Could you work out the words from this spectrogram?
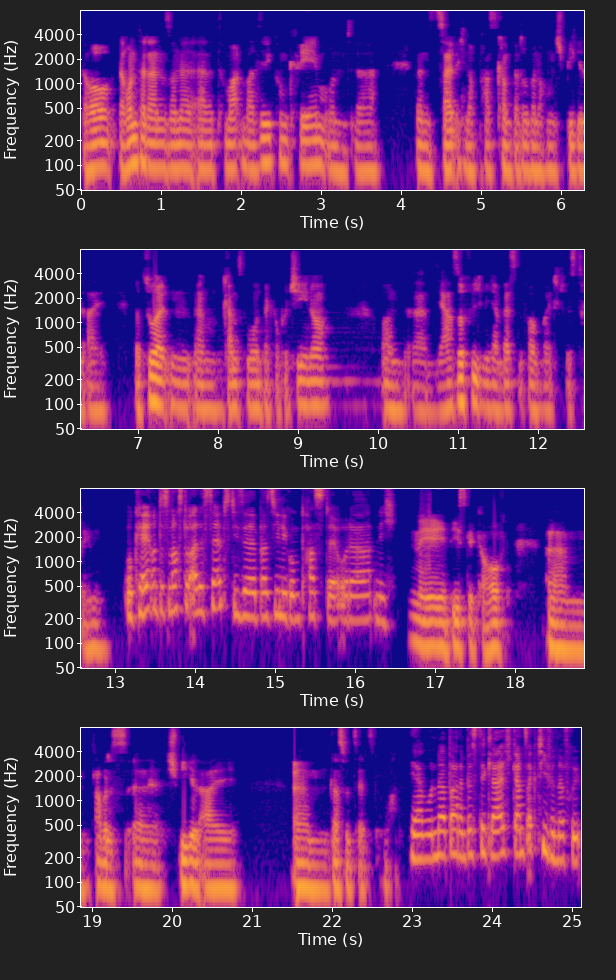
darunter dann so eine äh, Tomaten-Basilikum-Creme und äh, wenn es zeitlich noch passt, kommt darüber noch ein Spiegelei. Dazu halt ein ähm, ganz gewohnter Cappuccino. Und ähm, ja, so fühle ich mich am besten vorbereitet fürs Training. Okay, und das machst du alles selbst, diese Basilikum-Paste oder nicht? Nee, die ist gekauft. Ähm, aber das äh, Spiegelei, ähm, das wird selbst gemacht. Ja, wunderbar. Dann bist du gleich ganz aktiv in der Früh.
